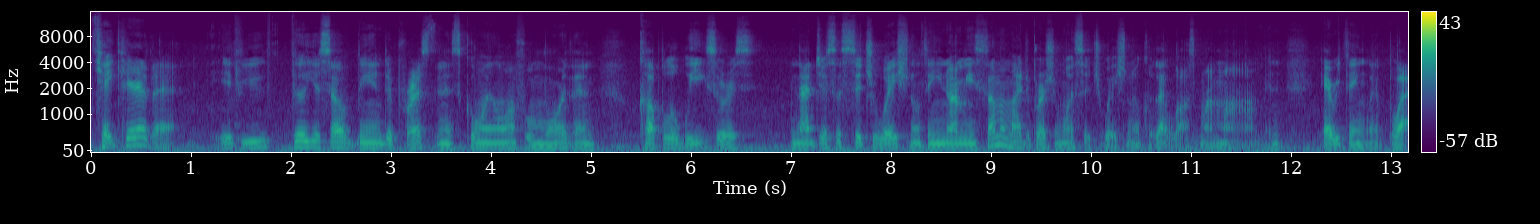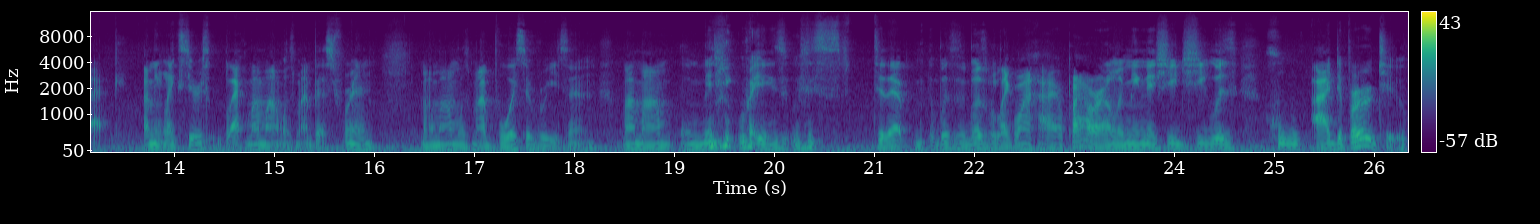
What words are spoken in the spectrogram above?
take care of that. If you feel yourself being depressed and it's going on for more than a couple of weeks or it's not just a situational thing. You know, I mean, some of my depression was situational because I lost my mom and everything went black. I mean, like seriously, black. My mom was my best friend. My mom was my voice of reason. My mom, in many ways, was to that was was like my higher power. I mean, that she she was who I deferred to,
